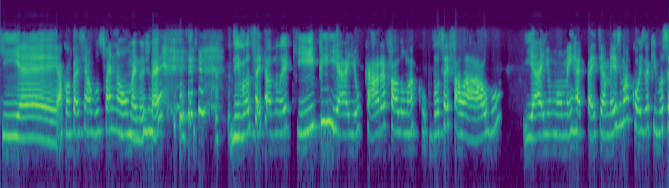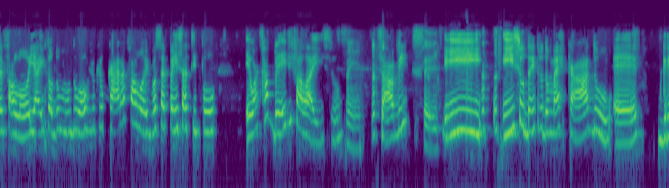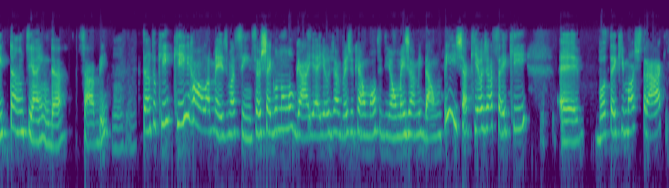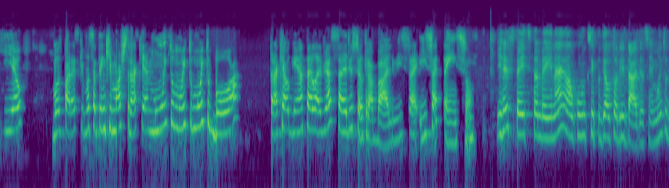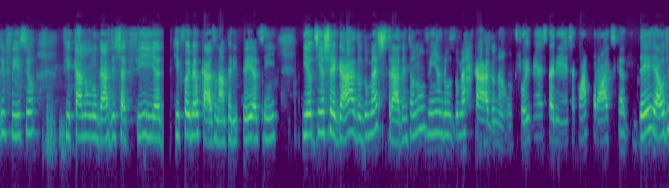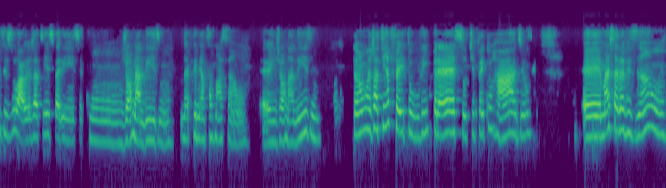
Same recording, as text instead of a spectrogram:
que é acontecem alguns fenômenos, né? de você estar tá numa equipe e aí o cara fala uma você fala algo e aí um homem repete a mesma coisa que você falou e aí todo mundo ouve o que o cara falou e você pensa tipo eu acabei de falar isso. Sim. Sabe? Sei. E isso dentro do mercado é gritante ainda, sabe? Uhum. Tanto que, que rola mesmo assim. Se eu chego num lugar e aí eu já vejo que é um monte de homens, já me dá um bicho. Aqui eu já sei que é, vou ter que mostrar que eu. Parece que você tem que mostrar que é muito, muito, muito boa para que alguém até leve a sério o seu trabalho. Isso é, isso é tenso. e respeite também, né, algum tipo de autoridade, assim, é muito difícil ficar num lugar de chefia, que foi meu caso na PRP, assim, e eu tinha chegado do mestrado, então não vinha do, do mercado, não. Foi minha experiência com a prática de audiovisual. Eu já tinha experiência com jornalismo, né, porque minha formação é em jornalismo. Então, eu já tinha feito impresso, tinha feito rádio, é, mas televisão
